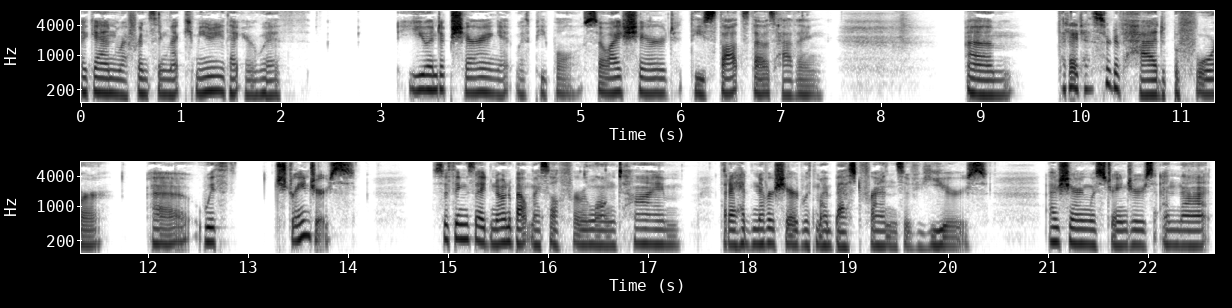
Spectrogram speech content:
again, referencing that community that you're with, you end up sharing it with people. So I shared these thoughts that I was having um, that I'd sort of had before uh, with strangers. So things I'd known about myself for a long time that I had never shared with my best friends of years. I was sharing with strangers, and that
